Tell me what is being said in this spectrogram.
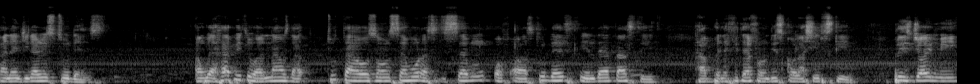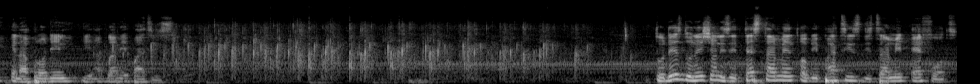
and engineering students. And we are happy to announce that 2,767 of our students in Delta State have benefited from this scholarship scheme. Please join me in applauding the Agbami parties. Today's donation is a testament of the party's determined effort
